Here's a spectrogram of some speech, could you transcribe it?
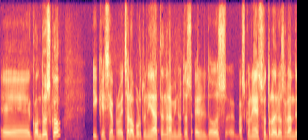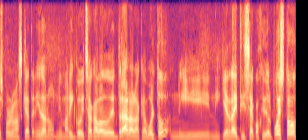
eh, con Dusko y que si aprovecha la oportunidad tendrá minutos. El 2, Vasconia es otro de los grandes problemas que ha tenido, ¿no? Ni Marinkovic ha acabado de entrar, ahora que ha vuelto, ni, ni Kiedraitis se ha cogido el puesto,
